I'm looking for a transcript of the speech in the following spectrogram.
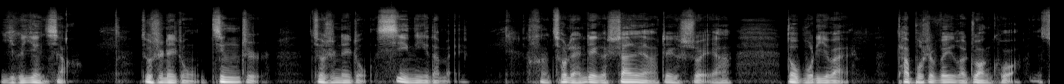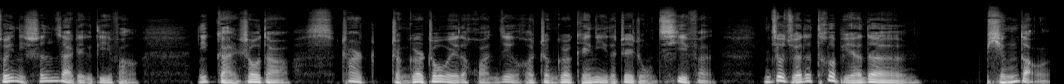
一个印象，就是那种精致，就是那种细腻的美。就连这个山呀、这个水呀，都不例外。它不是巍峨壮阔，所以你身在这个地方，你感受到这儿整个周围的环境和整个给你的这种气氛，你就觉得特别的平等。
